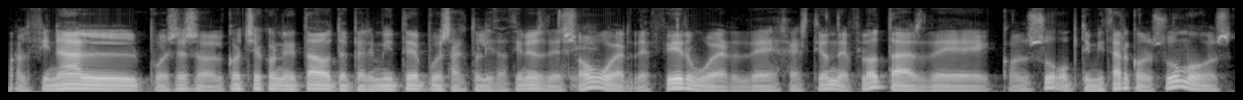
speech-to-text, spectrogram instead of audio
Al final, pues eso, el coche conectado te permite pues actualizaciones de software, de firmware, de gestión de flotas, de consumo, optimizar consumos.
